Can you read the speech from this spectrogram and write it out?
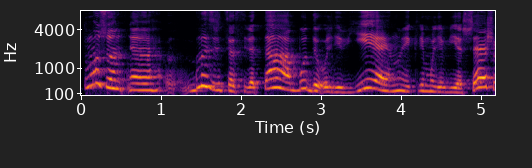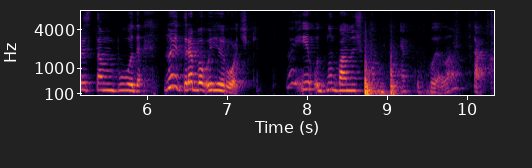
Тому що е, ближаться свята, буде олів'є, ну і крім олів'є, ще щось там буде. Ну і треба огірочки. Ну і одну баночку я купила. Так.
